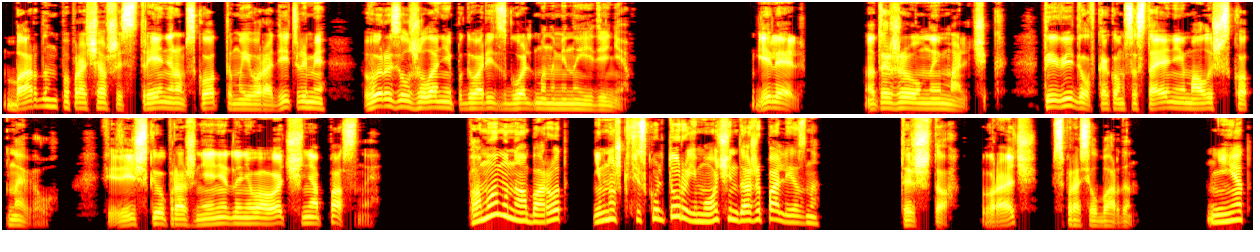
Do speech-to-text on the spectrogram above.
Барден, попрощавшись с тренером, Скоттом и его родителями, выразил желание поговорить с Гольдманами наедине. «Гилель, но ты же умный мальчик. Ты видел, в каком состоянии малыш Скотт Невилл. Физические упражнения для него очень опасны. «По-моему, наоборот. Немножко физкультуры ему очень даже полезно». «Ты что, врач?» — спросил Барден. «Нет».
